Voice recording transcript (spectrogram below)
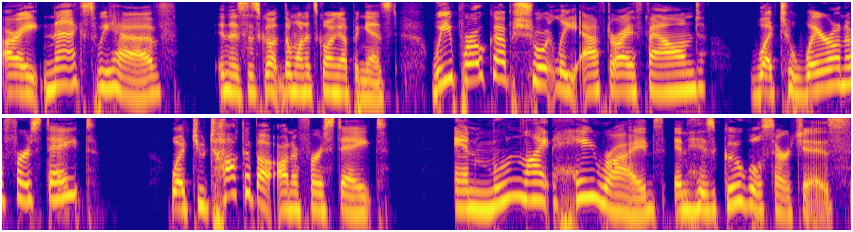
All right, next we have, and this is go- the one it's going up against. We broke up shortly after I found what to wear on a first date, what to talk about on a first date, and moonlight hay rides in his Google searches.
